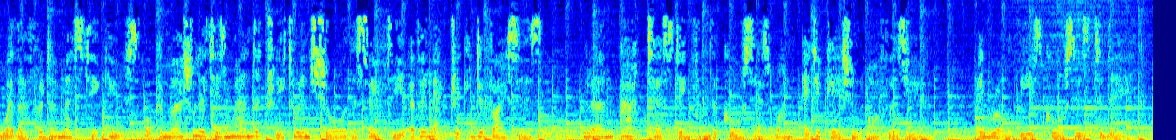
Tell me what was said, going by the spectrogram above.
Whether for domestic use or commercial it is mandatory to ensure the safety of electric devices. Learn PAT testing from the courses One Education offers you. Enroll these courses today.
